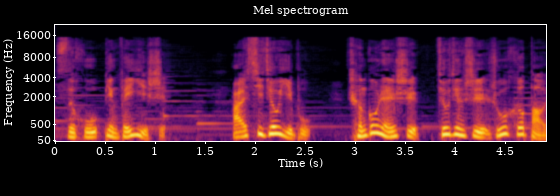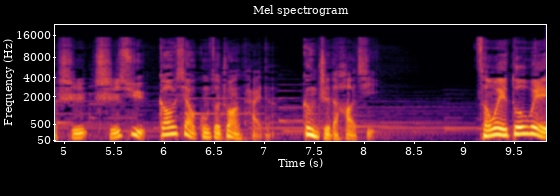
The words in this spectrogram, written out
似乎并非易事。而细究一步，成功人士究竟是如何保持持续高效工作状态的，更值得好奇。曾为多位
